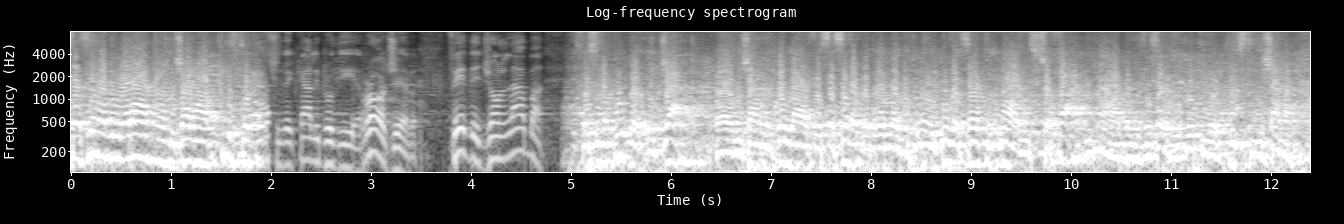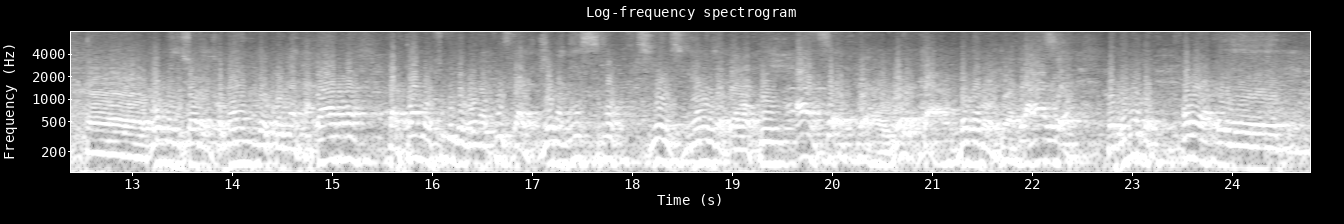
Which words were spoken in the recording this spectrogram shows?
stasera arriveranno diciamo, artisti del calibro di Roger, Fede, John Laba e soprattutto e già eh, diciamo in quella che stasera potremmo definire più del salotto di Nava, il sofà di Nava, perché stasera sono tutti gli artisti diciamo eh, uomini solo al comando con la chitarra, partiamo subito con un artista giovanissimo, signori e signori abbiamo qui Azep, welcome, benvenuto, grazie, benvenuto. Allora, eh,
